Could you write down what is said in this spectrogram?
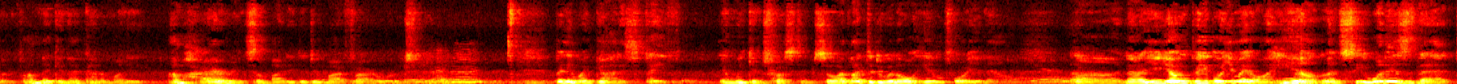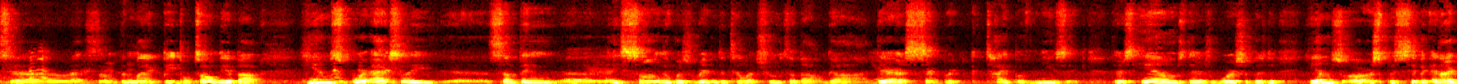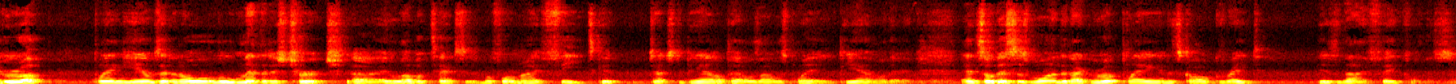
If I'm making that kind of money. I'm hiring somebody to do my fireworks. But anyway, God is faithful, and we can trust Him. So I'd like to do an old hymn for you now. Uh, now, you young people, you may, oh, hymn, let's see, what is that? Uh, that's something my people told me about. Hymns were actually uh, something, uh, a song that was written to tell a truth about God. They're a separate type of music. There's hymns, there's worship. There's, hymns are specific, and I grew up playing hymns at an old little Methodist church uh, in Lubbock, Texas, before my feet could touch the piano pedals. I was playing piano there. And so this is one that I grew up playing, and it's called Great is Thy Faithfulness.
